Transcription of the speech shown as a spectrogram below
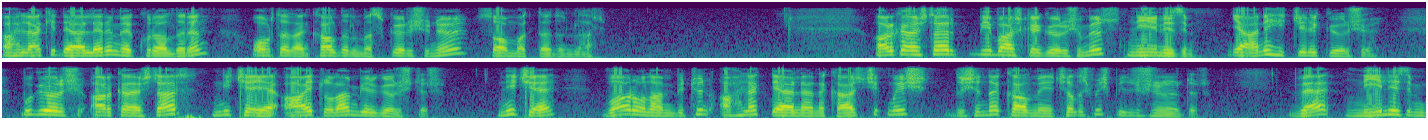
ahlaki değerlerin ve kuralların ortadan kaldırılması görüşünü savunmaktadırlar. Arkadaşlar bir başka görüşümüz nihilizm yani hiççilik görüşü. Bu görüş arkadaşlar Nietzsche'ye ait olan bir görüştür. Nietzsche var olan bütün ahlak değerlerine karşı çıkmış, dışında kalmaya çalışmış bir düşünürdür. Ve nihilizm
